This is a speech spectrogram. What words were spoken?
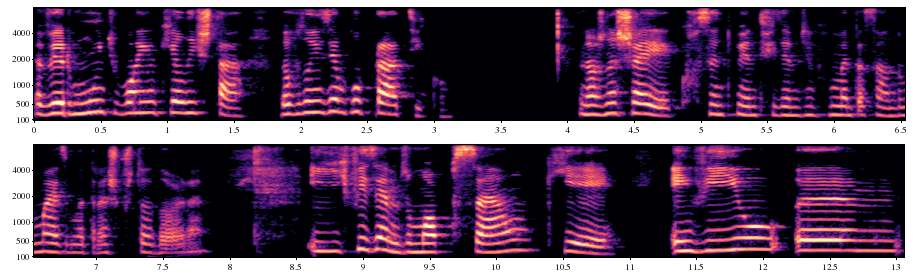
a ver muito bem o que ali está. Dou-vos um exemplo prático. Nós na Cheeco recentemente fizemos implementação de mais uma transportadora e fizemos uma opção que é envio hum,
